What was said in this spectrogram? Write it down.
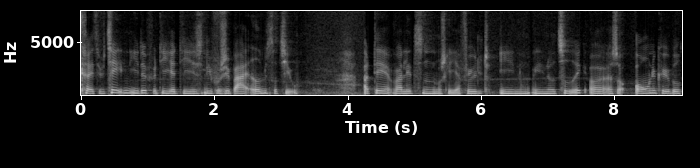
kreativiteten i det, fordi at de lige pludselig bare er administrative. Og det var lidt sådan, måske jeg følte i, no, i noget tid, ikke? Og altså oven i købet,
